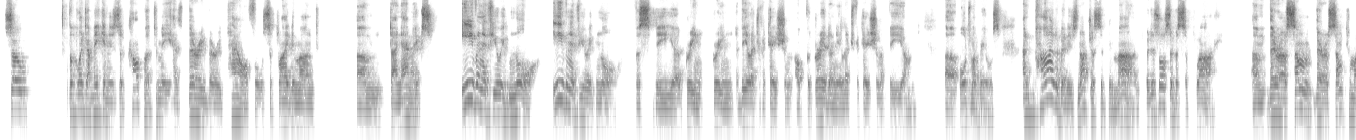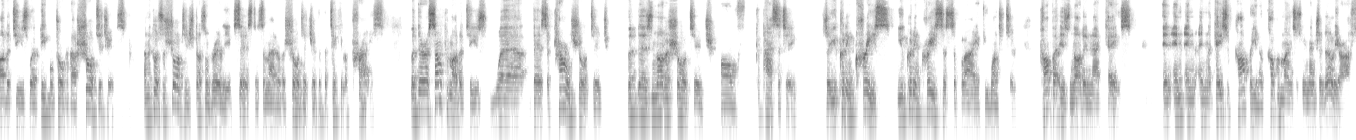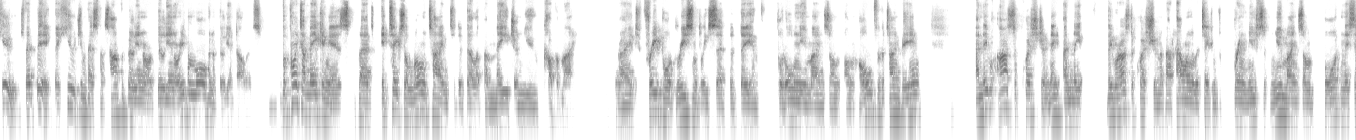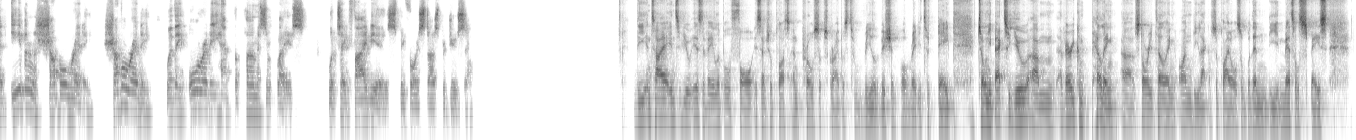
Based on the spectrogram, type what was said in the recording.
So the point I'm making is that copper to me has very, very powerful supply demand um, dynamics, even if you ignore, even if you ignore the, the uh, green, green, the electrification of the grid and the electrification of the um, uh, automobiles. And part of it is not just the demand, but it's also the supply. Um, there are some there are some commodities where people talk about shortages, and of course, the shortage doesn't really exist. It's a matter of a shortage at a particular price. But there are some commodities where there's a current shortage, but there's not a shortage of capacity. So you could increase, you could increase the supply if you wanted to. Copper is not in that case. In, in, in, in the case of copper, you know, copper mines, as we mentioned earlier, are huge. They're big. They're huge investments, half a billion or a billion or even more than a billion dollars. The point I'm making is that it takes a long time to develop a major new copper mine, right? Freeport recently said that they have put all new mines on, on hold for the time being. And they were asked a question, they, and they they were asked a question about how long it would take them to bring new new mines on board, and they said even the shovel ready, shovel ready, where they already have the permits in place, would take five years before it starts producing. The entire interview is available for Essential Plus and Pro subscribers to Real Vision already today. Tony, back to you. Um, a very compelling uh, storytelling on the lack of supply also within the metal space.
